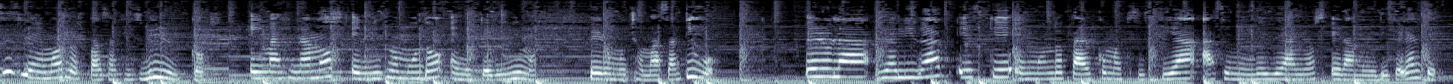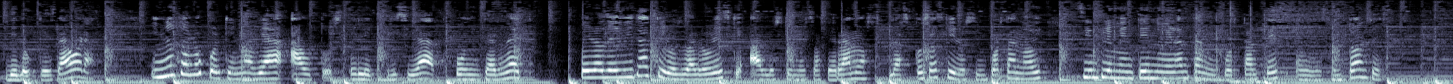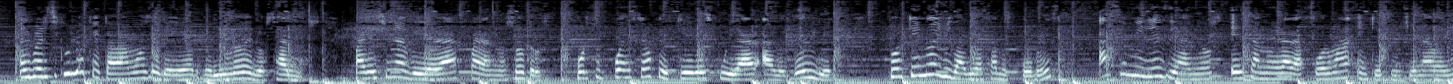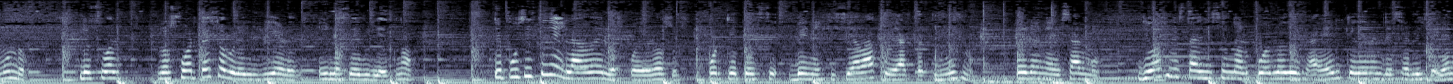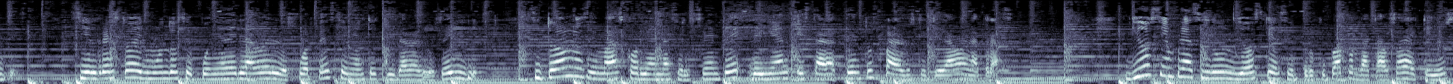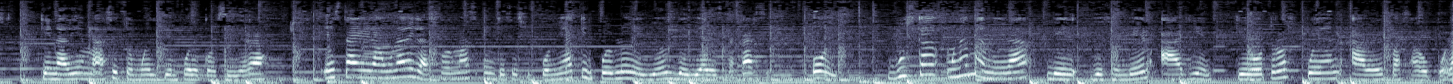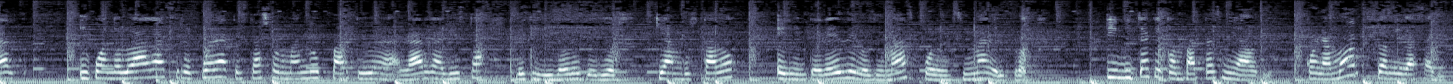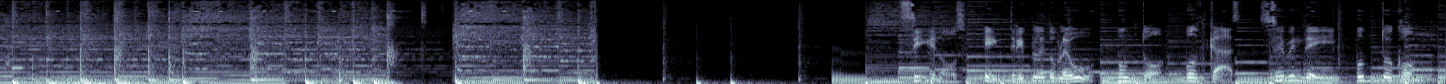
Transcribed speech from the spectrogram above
Veces leemos los pasajes bíblicos e imaginamos el mismo mundo en el que vivimos, pero mucho más antiguo. Pero la realidad es que el mundo tal como existía hace miles de años era muy diferente de lo que es ahora. Y no solo porque no había autos, electricidad o internet, pero debido a que los valores que a los que nos aferramos, las cosas que nos importan hoy, simplemente no eran tan importantes en ese entonces. El versículo que acabamos de leer del libro de los Salmos parece una verdad para nosotros. Por supuesto que quieres cuidar a los débiles. ¿Por qué no ayudarías a los pobres? Hace miles de años esa no era la forma en que funcionaba el mundo. Los, los fuertes sobrevivieron y los débiles no. Te pusiste del lado de los poderosos porque te beneficiaba cuidarte a ti mismo. Pero en el Salmo, Dios le está diciendo al pueblo de Israel que deben de ser diferentes. Si el resto del mundo se ponía del lado de los fuertes, tenían que cuidar a los débiles. Si todos los demás corrían hacia el frente, debían estar atentos para los que quedaban atrás. Dios siempre ha sido un Dios que se preocupa por la causa de aquellos que nadie más se tomó el tiempo de considerar. Esta era una de las formas en que se suponía que el pueblo de Dios debía destacarse. Hoy, busca una manera de defender a alguien que otros puedan haber pasado por alto. Y cuando lo hagas, recuerda que estás formando parte de una larga lista de seguidores de Dios que han buscado el interés de los demás por encima del propio. Te invito a que compartas mi audio. Con amor, tu amiga Sarita. Síguenos en www.podcast7day.com.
